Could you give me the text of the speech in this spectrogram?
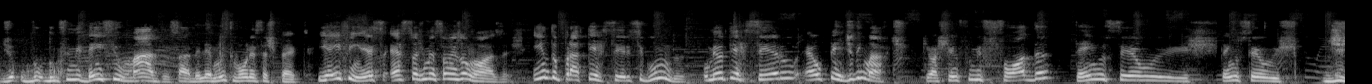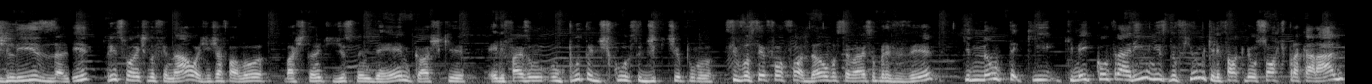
de, de um filme bem filmado, sabe? Ele é muito bom nesse aspecto. E aí, enfim, esse- essas são as menções honrosas. Indo pra terceiro e segundo, o meu terceiro é o Perdido em Marte, que eu achei um filme foda. Tem os seus. Tem os seus deslizes ali, principalmente no final, a gente já falou bastante disso no MDM, que eu acho que ele faz um, um puta discurso de que, tipo, se você for fodão, você vai sobreviver, que não te- que, que meio que contraria o início do filme, que ele fala que deu sorte pra caralho,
